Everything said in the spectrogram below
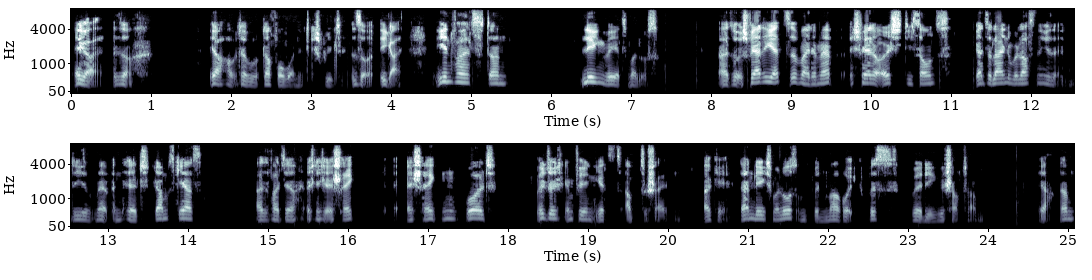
Egal. Also, ja, davor war nicht gespielt. So, egal. Jedenfalls, dann legen wir jetzt mal los. Also, ich werde jetzt bei der Map, ich werde euch die Sounds ganz allein überlassen. Hier, die Map enthält Jumpscares. Also, falls ihr euch nicht erschreck, erschrecken wollt, würde ich euch empfehlen, jetzt abzuschalten. Okay, dann lege ich mal los und bin mal ruhig, bis wir die geschafft haben. Ja, dann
